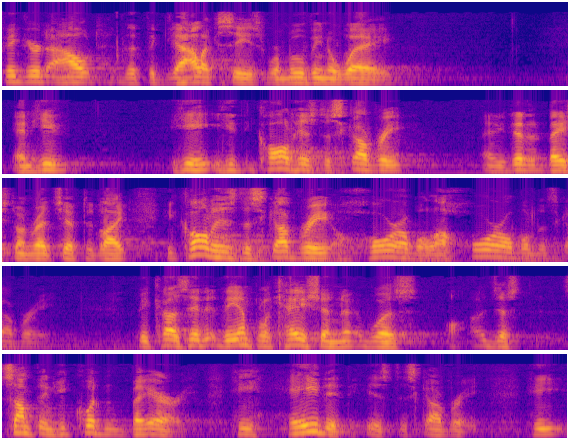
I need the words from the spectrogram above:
figured out that the galaxies were moving away. And he, he, he called his discovery, and he did it based on redshifted light, he called his discovery horrible, a horrible discovery because it, the implication was just something he couldn't bear. He hated his discovery. He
